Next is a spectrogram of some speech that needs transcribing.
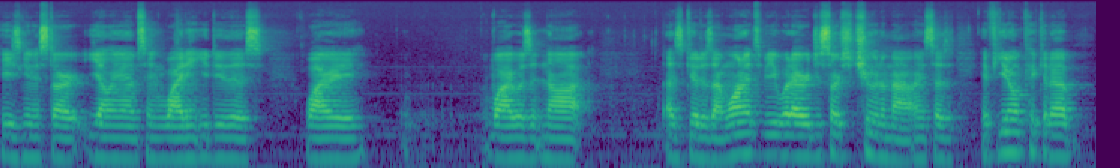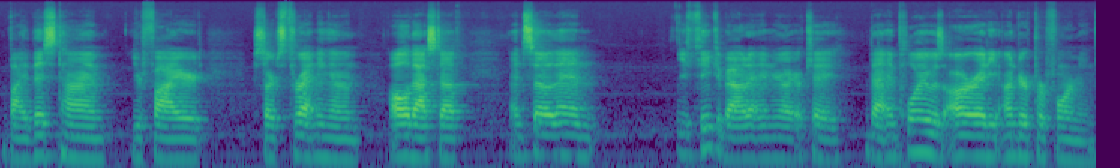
He's going to start yelling at him saying why didn't you do this? Why why was it not as good as i want it to be whatever just starts chewing him out and says if you don't pick it up by this time you're fired. Starts threatening him all that stuff. And so then you think about it and you're like okay that employee was already underperforming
